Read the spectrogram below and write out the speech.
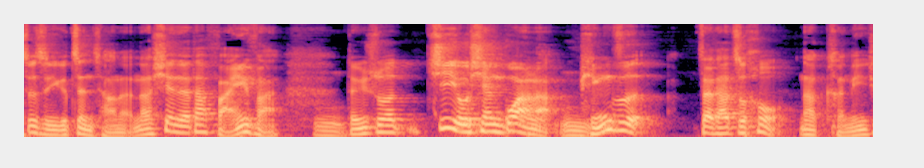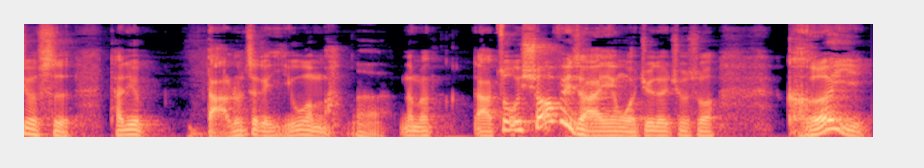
这是一个正常的。那现在它反一反，等于说机油先灌了，瓶子在它之后，那肯定就是它就打入这个疑问嘛。嗯，那么啊，作为消费者而言，我觉得就是说可以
